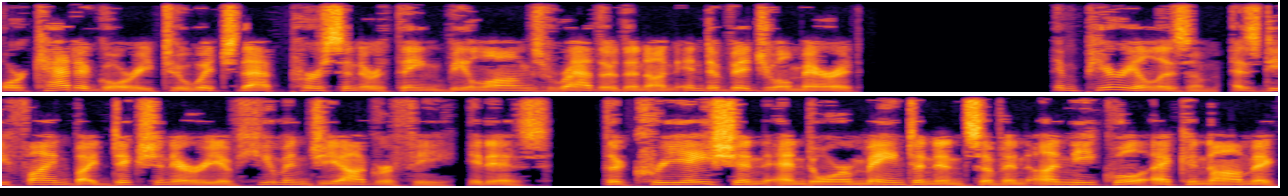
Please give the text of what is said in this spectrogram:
or category to which that person or thing belongs rather than on individual merit. Imperialism, as defined by Dictionary of Human Geography, it is the creation and or maintenance of an unequal economic,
